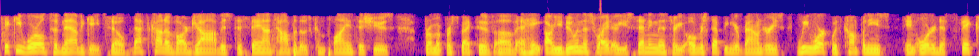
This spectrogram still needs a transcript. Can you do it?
sticky world to navigate. So that's kind of our job is to stay on top of those compliance issues from a perspective of, uh, hey, are you doing this right? Are you sending this? Are you overstepping your boundaries? We work with companies in order to fix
